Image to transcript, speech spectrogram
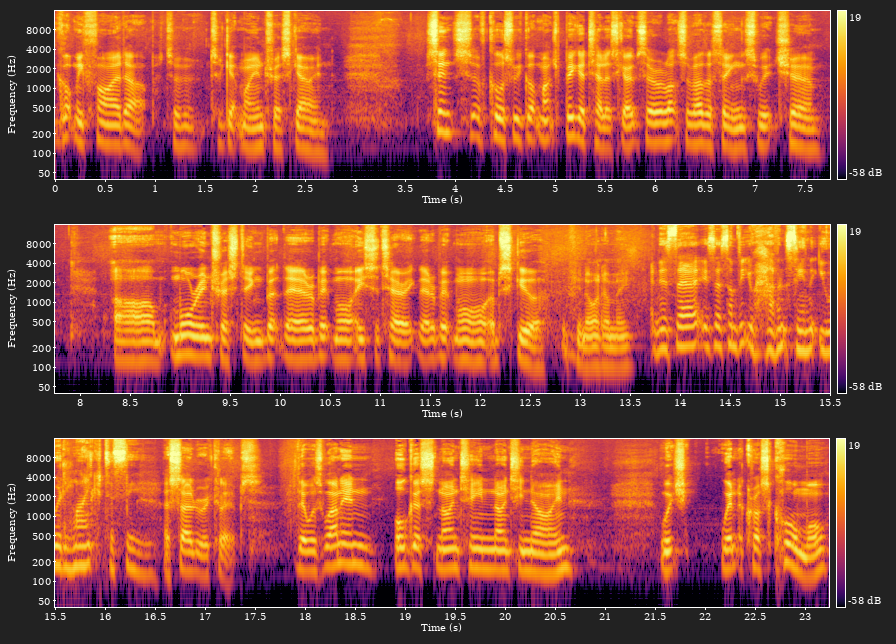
got me fired up to, to get my interest going. Since, of course, we've got much bigger telescopes, there are lots of other things which um, are more interesting, but they're a bit more esoteric, they're a bit more obscure, if you know what I mean. And is there is there something you haven't seen that you would like to see? A solar eclipse. There was one in August 1999, which went across Cornwall.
